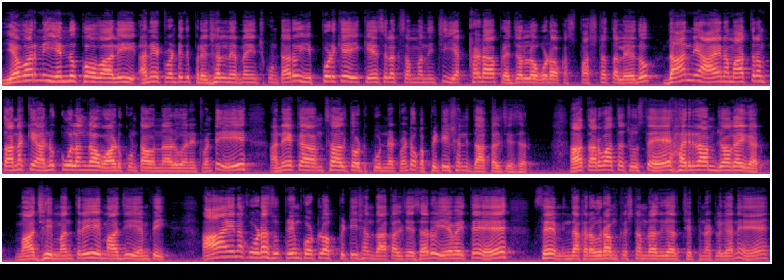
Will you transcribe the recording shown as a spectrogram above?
ఎవరిని ఎన్నుకోవాలి అనేటువంటిది ప్రజలు నిర్ణయించుకుంటారు. ఇప్పటికే ఈ కేసులకు సంబంధించి ఎక్కడా ప్రజల్లో కూడా ఒక స్పష్టత లేదు. దాన్ని ఆయన మాత్రం తనకి అనుకూలంగా వాడుకుంటా ఉన్నారు అనేటువంటి అనేక అంశాలతో కూడినటువంటి ఒక పిటిషన్ని దాఖలు చేశారు. ఆ తర్వాత చూస్తే హరిరామ్ జోగయ్య గారు మాజీ మంత్రి మాజీ ఎంపీ. ఆయన కూడా సుప్రీంకోర్టులో ఒక పిటిషన్ దాఖలు చేశారు. ఏవైతే సేమ్ ఇందాక రఘురామ కృష్ణంరాజు గారు చెప్పినట్లుగానే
